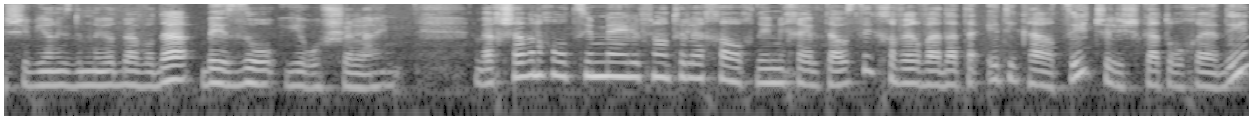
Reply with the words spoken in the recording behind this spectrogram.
שוויון הזדמנויות בעבודה באזור ירושלים. ועכשיו אנחנו רוצים לפנות אליך, עורך דין מיכאל טאוסיג, חבר ועדת האתיקה הארצית של לשכת עורכי הדין.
